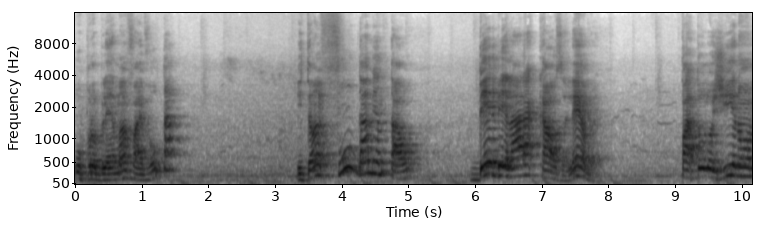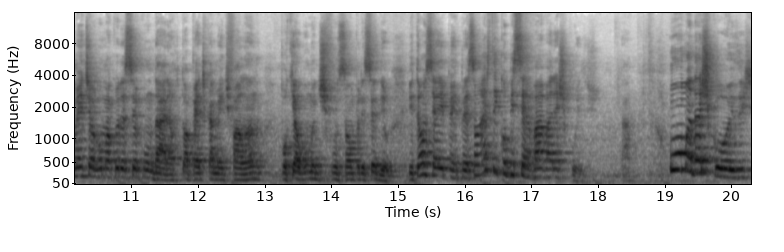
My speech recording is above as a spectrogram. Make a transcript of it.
o problema vai voltar. Então é fundamental debelar a causa, lembra? Patologia normalmente é alguma coisa secundária, ortopedicamente falando, porque alguma disfunção precedeu. Então, se é hiperpressão, aí você tem que observar várias coisas. Tá? Uma das coisas,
